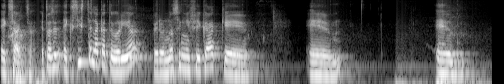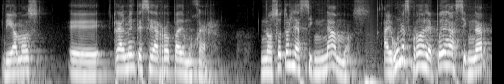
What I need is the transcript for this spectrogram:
Exacto. Entonces, existe la categoría, pero no significa que, eh, eh, digamos, eh, realmente sea ropa de mujer. Nosotros le asignamos, algunas personas le pueden asignar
